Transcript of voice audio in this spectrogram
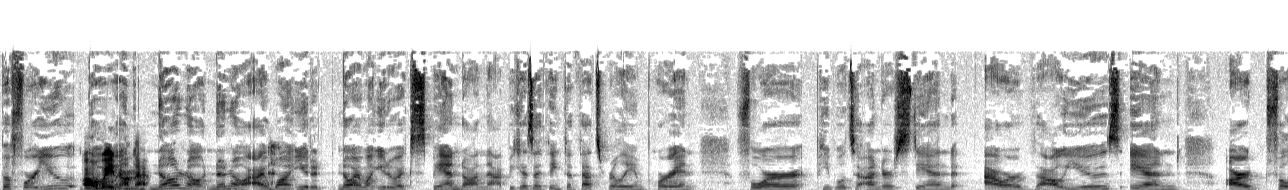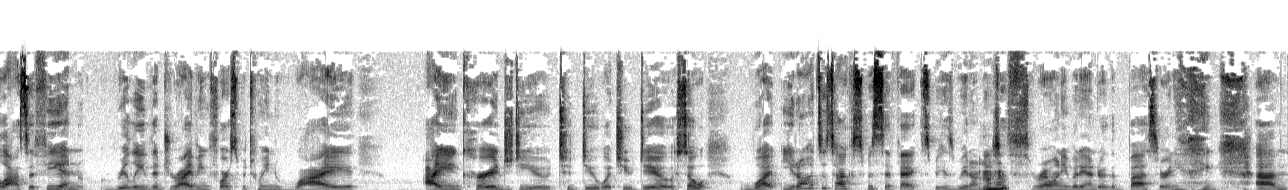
before you I'll wait on that. No, no, no, no. I want you to no, I want you to expand on that because I think that that's really important for people to understand our values and our philosophy and really the driving force between why I encouraged you to do what you do. So, what you don't have to talk specifics because we don't mm-hmm. need to throw anybody under the bus or anything. Um,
